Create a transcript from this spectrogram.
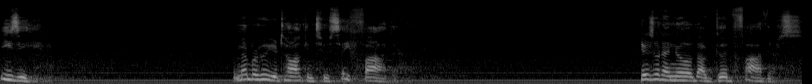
easy. Remember who you're talking to. Say, Father. Here's what I know about good fathers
